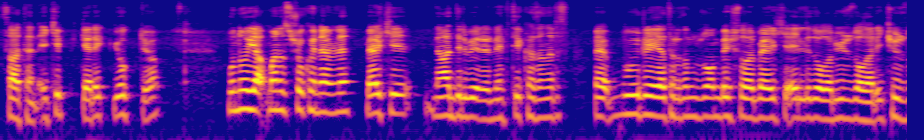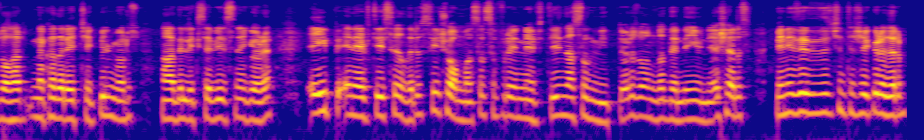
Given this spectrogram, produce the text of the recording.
zaten ekip gerek yok diyor. Bunu yapmanız çok önemli. Belki nadir bir NFT kazanırız. Ve buraya yatırdığımız 15 dolar belki 50 dolar, 100 dolar, 200 dolar ne kadar edecek bilmiyoruz. Nadirlik seviyesine göre. Ape NFT'si alırız. Hiç olmazsa sıfır NFT nasıl mintliyoruz onu da deneyimini yaşarız. Beni izlediğiniz için teşekkür ederim.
